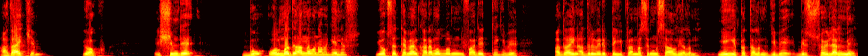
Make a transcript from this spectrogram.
Aday kim? Yok. E, şimdi bu olmadığı anlamına mı gelir? Yoksa Temel Karamollaoğlu'nun ifade ettiği gibi adayın adını verip de yıpranmasını mı sağlayalım? Niye yıpratalım gibi bir söylem mi?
